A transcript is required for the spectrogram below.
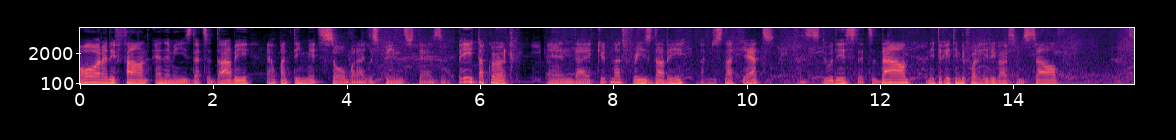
already found enemies, that's a Dabi. I hope my teammates saw what I just pinged. There's a Beta Quirk and I could not freeze Dabi, just not yet. Let's do this. That's a down. I need to hit him before he revives himself. Let's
